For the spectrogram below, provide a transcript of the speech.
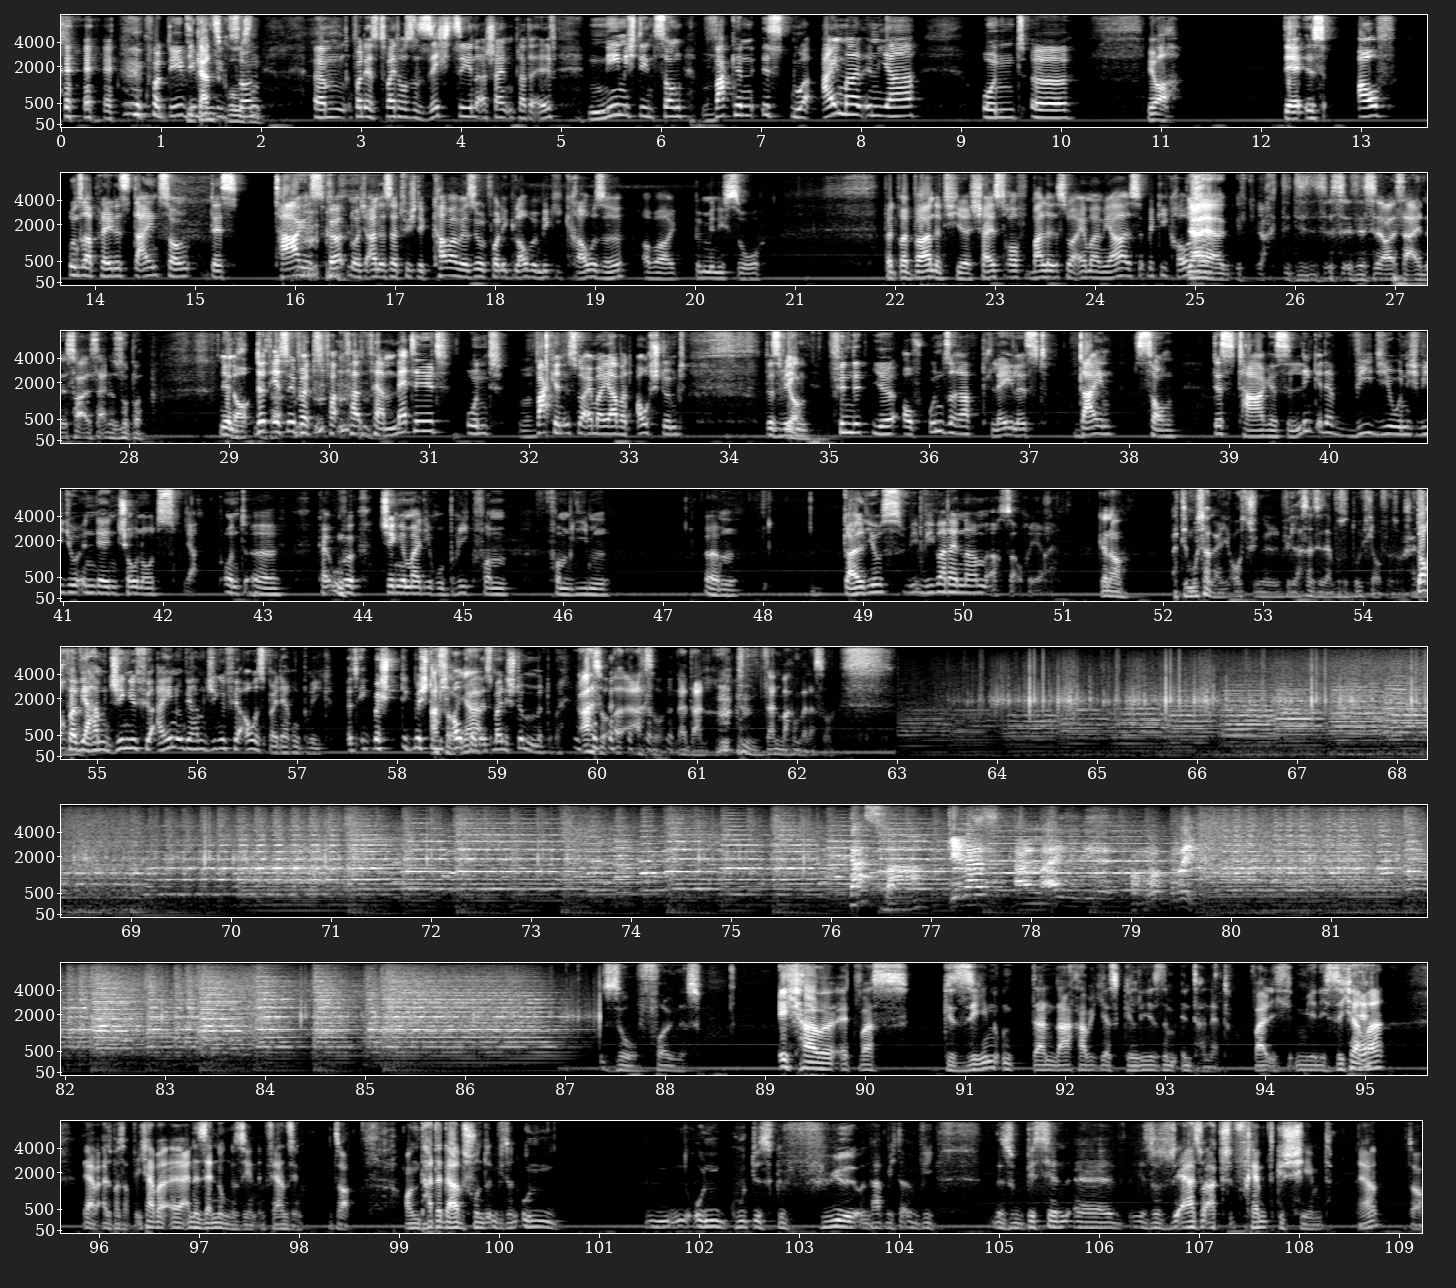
von dem Die ganz ich den Großen. Song ähm, von der 2016 erscheinten Platte 11 nehme ich den Song Wacken ist nur einmal im Jahr und äh, ja Der ist auf unserer Playlist Dein Song des Tages. Hört ihn euch an. Das ist natürlich eine Coverversion von, ich glaube, Mickey Krause, aber ich bin mir nicht so. Was, was war das hier? Scheiß drauf, Malle ist nur einmal im Jahr. Ist Mickey Krause? Ja, ja, ich, ach, das ist, das ist, das ist, eine, eine Suppe. Genau. Das ist jedenfalls ver ver vermettelt und Wacken ist nur einmal im Jahr, was auch stimmt. Deswegen Ja. findet ihr auf unserer Playlist Dein Song des Tages. Link in der Video, nicht Video in den Show Notes. Ja. Und äh, Kai Uwe, jingle mal die Rubrik vom, vom lieben ähm, Gallius. Wie, wie war dein Name? Ach, ist auch egal. Genau. Ach, die muss ja gar nicht ausjingeln. Wir lassen das jetzt einfach so durchlaufen. Doch Doch, weil wir haben Jingle für ein und wir haben Jingle für aus bei der Rubrik. Also ich möchte, ich möchte mich so, auch, ja. da ist meine Stimme mit dabei. Ach so, ach so, na dann. dann machen wir das so. Das war Gillas alleinige Rubrik. So, folgendes. Ich habe etwas gesehen und danach habe ich es gelesen im Internet, weil ich mir nicht sicher Hä? war. Ja, also pass auf, ich habe äh, eine Sendung gesehen im Fernsehen. So. Und hatte da schon irgendwie so ein un, ein ungutes Gefühl und habe mich da irgendwie so ein bisschen, äh, so, eher so Art fremdgeschämt. Ja, so.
